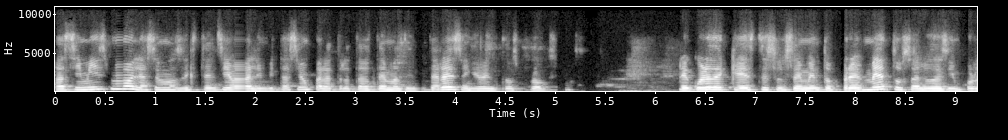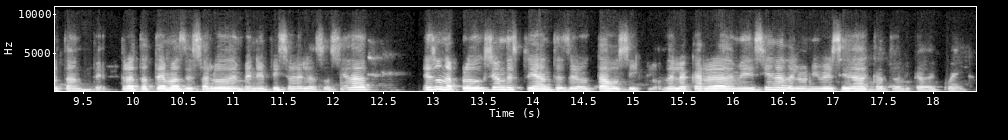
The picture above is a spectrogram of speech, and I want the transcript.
Asimismo, le hacemos extensiva la invitación para tratar temas de interés en eventos próximos. Recuerde que este es su segmento PrevMed, tu salud es importante. Trata temas de salud en beneficio de la sociedad. Es una producción de estudiantes del octavo ciclo de la carrera de medicina de la Universidad Católica de Cuenca.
